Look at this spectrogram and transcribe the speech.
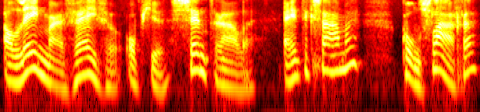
alleen maar vijven op je centrale eindexamen kon slagen...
